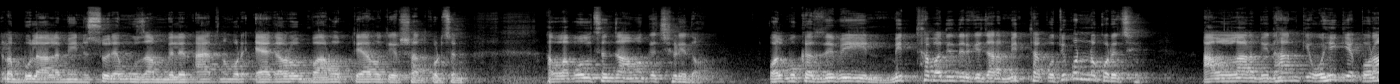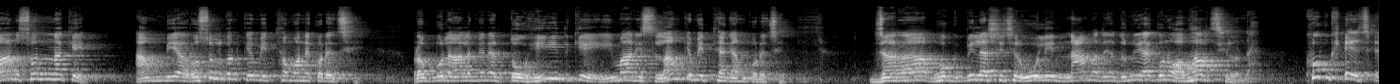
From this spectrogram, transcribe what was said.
রব্বুল আলমিন সুরে মুজাম্মেলের আয়াত নম্বর এগারো, বারো তেরো তেরসাদ করছেন। আল্লাহ বলছেন যে আমাকে ছেড়ে দাও। অল মুখাজেবিন মিথ্যাবাদীদেরকে যারা মিথ্যা প্রতিপন্ন করেছে, আল্লাহর বিধানকে, ওহিকে, কোরআন, সন্নাকে, আম্বিয়া, রসুলগণকে মিথ্যা মনে করেছে। রব্বুল আলমিনের তৌহিদকে ইমান ইসলামকে মিথ্যা জ্ঞান করেছে। যারা ভোগ বিলাসী ছিল উলি নাম দুনিয়ায় কোনো অভাব ছিল না। খুব খেয়েছে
